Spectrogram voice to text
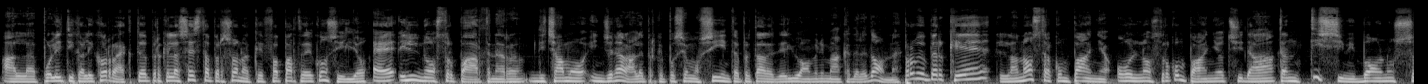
al politically correct perché la sesta persona che fa parte del consiglio è il nostro partner diciamo in generale perché possiamo sì interpretare degli uomini ma anche delle donne. Proprio perché la nostra compagna o il nostro compagno ci dà tantissimi bonus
